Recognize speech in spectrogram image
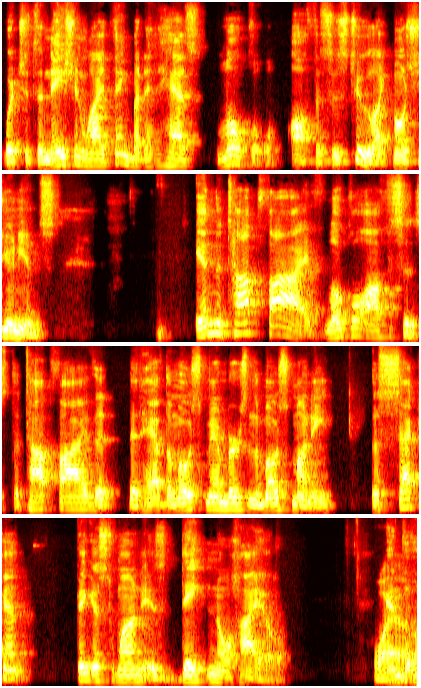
which is a nationwide thing, but it has local offices too, like most unions. In the top five local offices, the top five that, that have the most members and the most money, the second biggest one is Dayton, Ohio. Wow. And the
